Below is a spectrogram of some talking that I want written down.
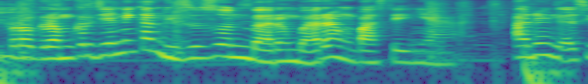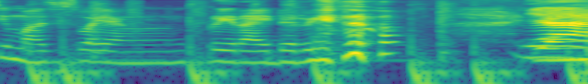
program kerja ini kan disusun bareng-bareng pastinya. Ada nggak sih mahasiswa yang free rider gitu? Ya. Yang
